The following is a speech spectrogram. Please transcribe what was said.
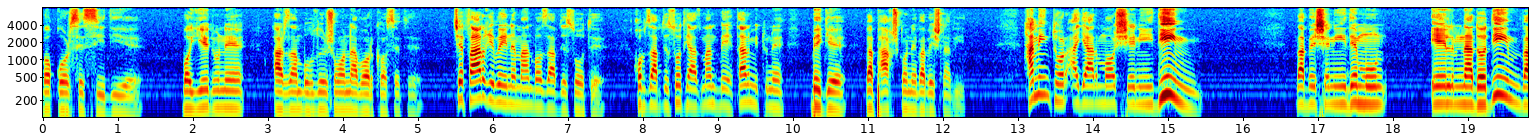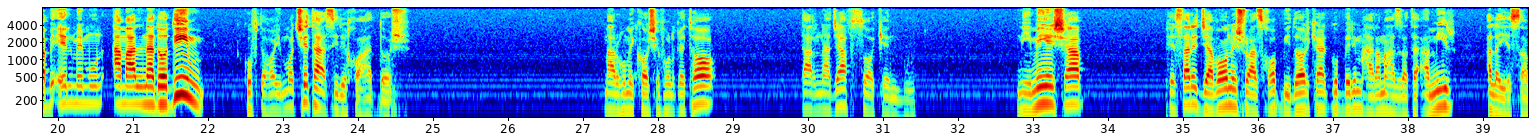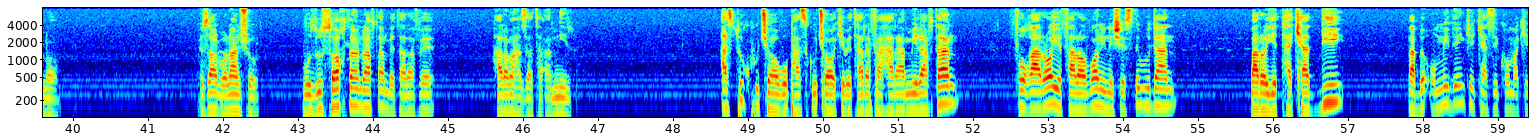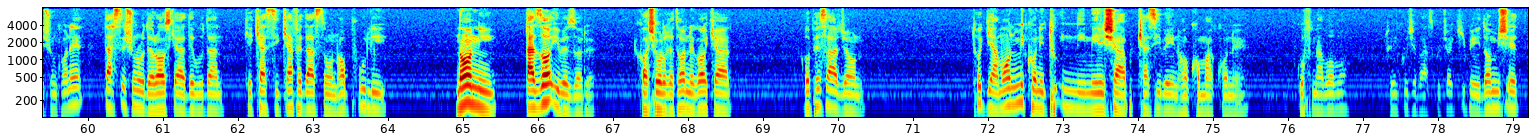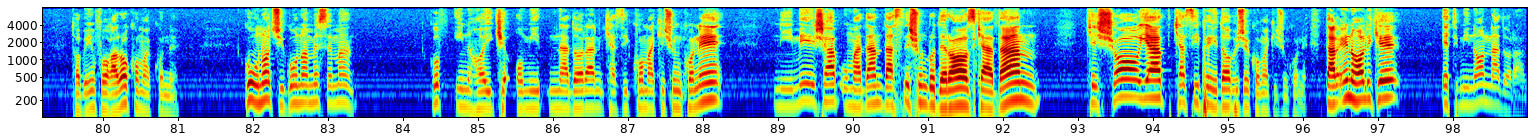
با قرص سیدیه با یه دونه ارزم به حضور شما نوار کاسته؟ چه فرقی بین من با ضبط صوته خب ضبط صوت که از من بهتر می‌تونه بگه و پخش کنه و بشنوید. همینطور اگر ما شنیدیم و به شنیدمون علم ندادیم و به علممون عمل ندادیم گفته های ما چه تأثیری خواهد داشت؟ مرحوم کاشف القطا در نجف ساکن بود. نیمه شب پسر جوانش رو از خواب بیدار کرد گفت بریم حرم حضرت امیر علیه السلام. پسر بلند شد. وضو ساختن رفتن به طرف حرم حضرت امیر. از تو کوچه ها و پس کوچه ها که به طرف حرم می‌رفتن فقرای فراوانی نشسته بودند برای تکدی و به امید اینکه کسی کمکشون کنه دستشون رو دراز کرده بودن که کسی کف دست اونها پولی نانی غذایی بذاره. کاش القطا نگاه کرد. گفت پسر جان تو گمان می‌کنی تو این نیمه شب کسی به اینها کمک کنه؟ گفت نه بابا تو این کوچه پس کوچه کی پیدا میشه تا به این فقرا کمک کنه؟ گو اونا چی؟ گو اونا مثل من. گفت اینهایی که امید ندارن کسی کمکشون کنه نیمه شب اومدن دستشون رو دراز کردن که شاید کسی پیدا بشه کمکشون کنه. در این حالی که اطمینان ندارن.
